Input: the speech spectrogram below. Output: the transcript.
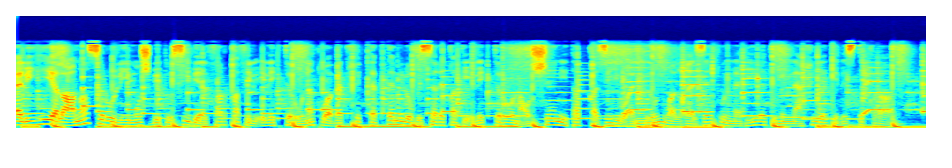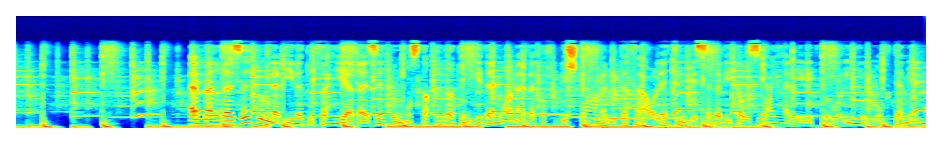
اللي هي العناصر اللي مش بتسيب الفرق في الإلكترونات وبتحب تكتمل بسرقة إلكترون عشان تبقى زي أنيون والغازات النبيلة من ناحية الاستقرار. أما الغازات النبيلة فهي غازات مستقرة جدا وما بتحبش تعمل تفاعلات بسبب توزيعها الإلكتروني المكتمل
